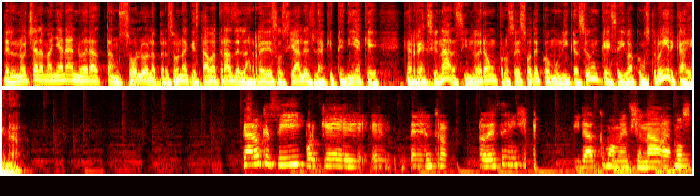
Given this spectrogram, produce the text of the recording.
de la noche a la mañana no era tan solo la persona que estaba atrás de las redes sociales la que tenía que, que reaccionar, sino era un proceso de comunicación que se iba a construir, Karina. Claro que sí, porque eh, dentro de ese ingeniería, como mencionábamos,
